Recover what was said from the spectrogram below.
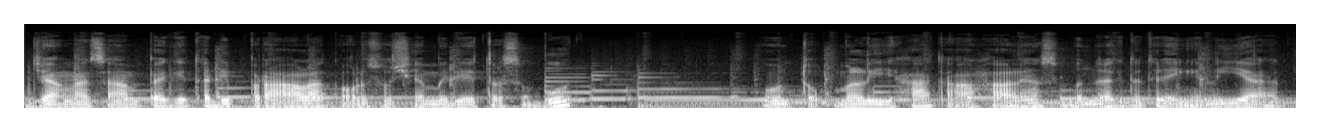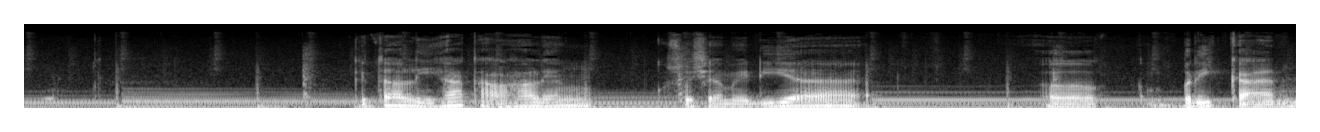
jangan sampai kita diperalat oleh sosial media tersebut untuk melihat hal-hal yang sebenarnya kita tidak ingin lihat. Kita lihat hal-hal yang sosial media uh, berikan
